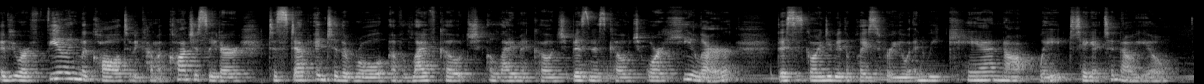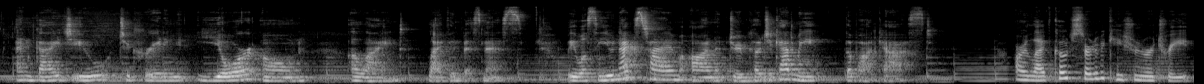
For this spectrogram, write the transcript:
If you are feeling the call to become a conscious leader, to step into the role of life coach, alignment coach, business coach, or healer, this is going to be the place for you. And we cannot wait to get to know you and guide you to creating your own aligned life and business. We will see you next time on Dream Coach Academy, the podcast. Our Life Coach Certification Retreat,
